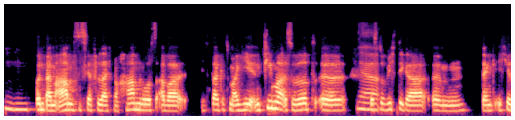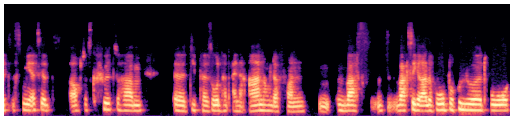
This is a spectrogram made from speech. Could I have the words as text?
Mhm. Und beim Arm ist es ja vielleicht noch harmlos, aber ich sage jetzt mal, je intimer es wird, äh, Ja. desto wichtiger, ähm, denke ich jetzt, ist mir ist jetzt auch das Gefühl zu haben, äh, die Person hat eine Ahnung davon, was, was sie gerade wo berührt, wo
